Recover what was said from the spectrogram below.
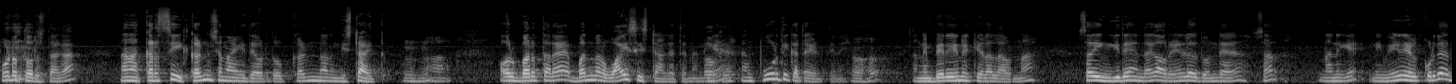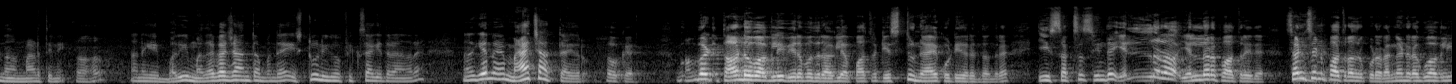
ಫೋಟೋ ತೋರಿಸಿದಾಗ ನಾನು ಕರೆಸಿ ಕಣ್ಣು ಚೆನ್ನಾಗಿದೆ ಅವ್ರದ್ದು ಕಣ್ಣು ನನಗೆ ಇಷ್ಟ ಆಯ್ತು. ಅವ್ರು ಬರ್ತಾರೆ ಬಂದ್ಮೇಲೆ ವಾಯ್ಸ್ ಇಷ್ಟ ಆಗುತ್ತೆ ನನಗೆ. ನಾನು ಪೂರ್ತಿ ಕತೆ ಹೇಳ್ತೀನಿ. ನಾನು ಬೇರೆ ಏನೂ ಕೇಳಲ್ಲ ಅವ್ರನ್ನ. ಸರ್ ಹಿಂಗಿದೆ ಅಂದಾಗ ಅವ್ರು ಹೇಳೋದು ಒಂದೇ ಸರ್ ನನಗೆ ನೀವೇನು ಹೇಳ್ಕೊಡ್ದೆ ಅದು ನಾನು ಮಾಡ್ತೀನಿ. ನನಗೆ ಬರೀ ಮದಗಜ ಅಂತ ಬಂದೆ. ಇಷ್ಟು ನೀವು ಫಿಕ್ಸ್ ಆಗಿದ್ದಾರೆ ಅಂದರೆ ನನಗೇನೆ ಮ್ಯಾಚ್ ಆಗ್ತಾಯಿದ್ರು ಓಕೆ. ಬಟ್ ತಾಂಡವ ಆಗ್ಲಿ ವೀರಭದ್ರ ಆಗ್ಲಿ ಆ ಪಾತ್ರಕ್ಕೆ ಎಷ್ಟು ನ್ಯಾಯ ಕೊಟ್ಟಿದ್ದಾರೆ ಅಂತಂದ್ರೆ ಈ ಸಕ್ಸಸ್ ಹಿಂದೆ ಎಲ್ಲರ ಎಲ್ಲರ ಪಾತ್ರ ಇದೆ. ಸಣ್ಣ ಸಣ್ಣ ಪಾತ್ರ ಆದ್ರೂ ಕೂಡ ರಂಗಣ್ಣ ರಘು ಆಗ್ಲಿ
